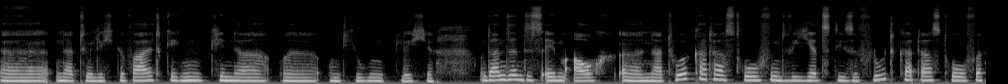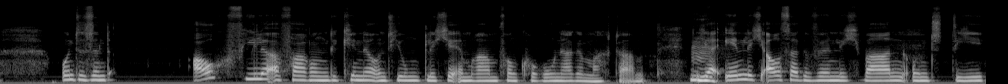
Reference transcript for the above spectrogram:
äh, natürlich Gewalt gegen Kinder äh, und Jugendliche. Und dann sind es eben auch äh, Naturkatastrophen, wie jetzt diese Flutkatastrophe. Und es sind auch viele Erfahrungen, die Kinder und Jugendliche im Rahmen von Corona gemacht haben, die hm. ja ähnlich außergewöhnlich waren und die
